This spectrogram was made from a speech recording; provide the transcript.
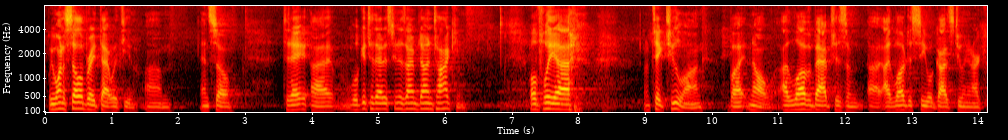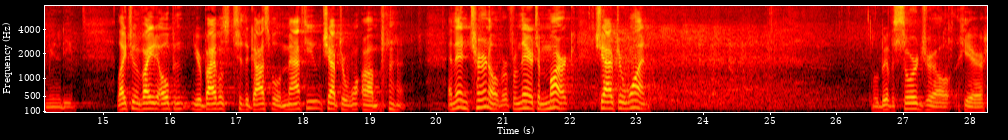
We want to celebrate that with you. Um, and so today, uh, we'll get to that as soon as I'm done talking. Hopefully, uh, it won't take too long. But no, I love a baptism. Uh, I love to see what God's doing in our community. I'd like to invite you to open your Bibles to the Gospel of Matthew, chapter one, um, and then turn over from there to Mark, chapter 1. A little bit of a sword drill here.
